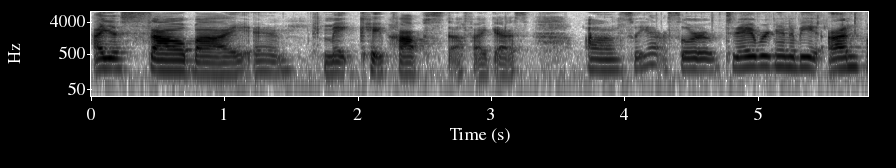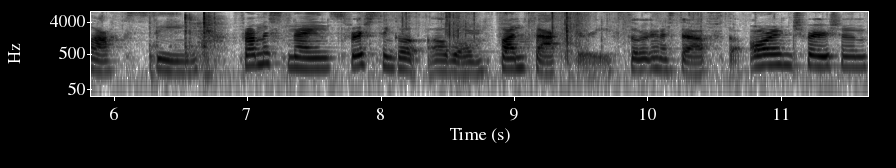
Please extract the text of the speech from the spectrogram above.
I just sell by and make K-pop stuff, I guess. Um, so yeah, so today we're going to be unboxing Fromis9's first single album, Fun Factory. So we're going to start off the orange version.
